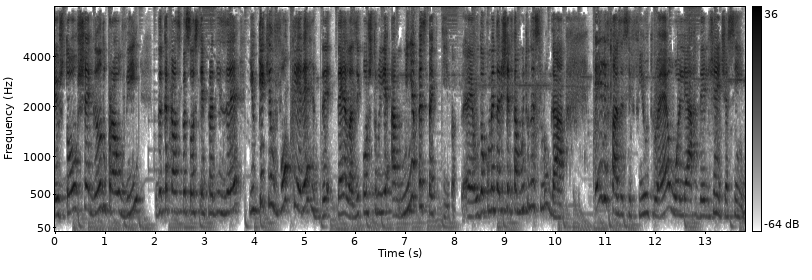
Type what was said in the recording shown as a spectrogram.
Eu estou chegando para ouvir o que, que aquelas pessoas têm para dizer e o que, que eu vou querer de, delas e construir a minha perspectiva. É, o documentarista está muito nesse lugar. Ele faz esse filtro, é o olhar dele. Gente, assim,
